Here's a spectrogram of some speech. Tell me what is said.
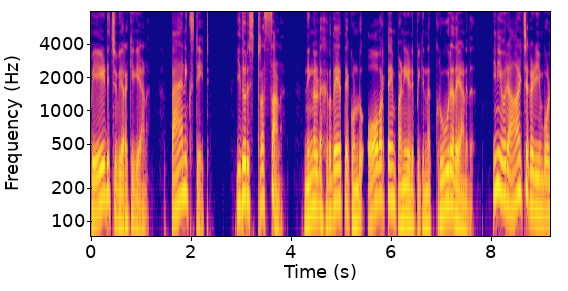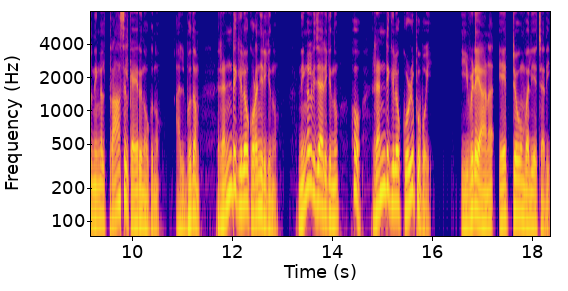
പേടിച്ചു വിറയ്ക്കുകയാണ്. Panic state. ഇതൊരു സ്ട്രെസ്സാണ്. നിങ്ങളുടെ ഹൃദയത്തെ കൊണ്ട് ഓവർടൈം പണിയെടുപ്പിക്കുന്ന ക്രൂരതയാണിത്. ഇനി ഒരാഴ്ച കഴിയുമ്പോൾ നിങ്ങൾ ത്രാസിൽ കയറി നോക്കുന്നു. അത്ഭുതം. രണ്ട് കിലോ കുറഞ്ഞിരിക്കുന്നു. നിങ്ങൾ വിചാരിക്കുന്നു ഹോ രണ്ട് കിലോ കൊഴുപ്പ് പോയി. ഇവിടെയാണ് ഏറ്റവും വലിയ ചതി.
